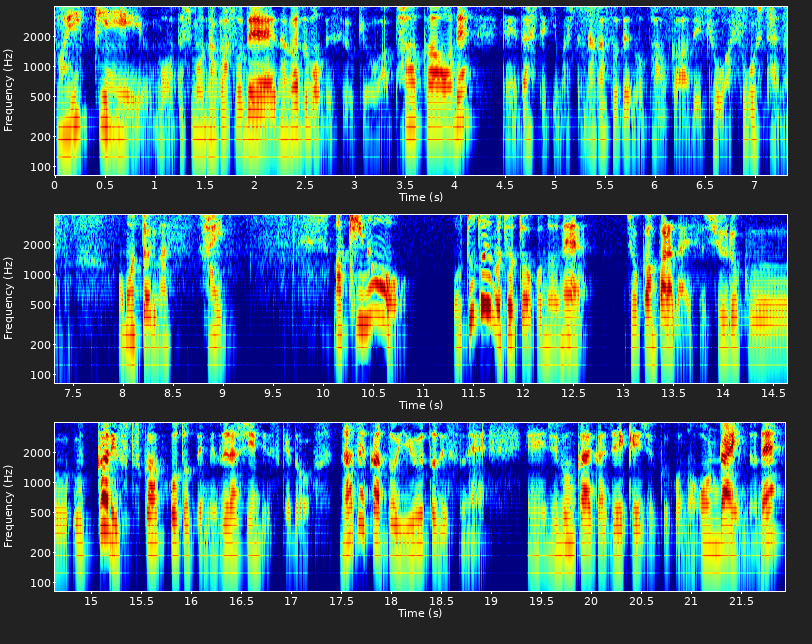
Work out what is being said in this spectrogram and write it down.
まあ、一気にもう私も長袖長ズボンですよ今日は。パーカーをね、えー、出してきました。長袖のパーカーで今日は過ごしたいなと思っております。はい、まあ、昨日一昨日もちょっとこのね直感パラダイス収録うっかり2日空くことって珍しいんですけどなぜかというとですねえー、自分開花 JK 塾このオンラインのね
